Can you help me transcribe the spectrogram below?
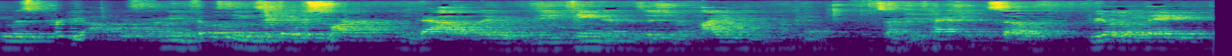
it was pretty obvious. I mean, the Philistines, if they were smart in battle, they would maintain their position of height and you know, some protection. So really what they,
